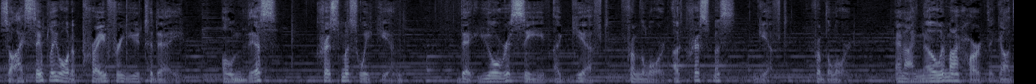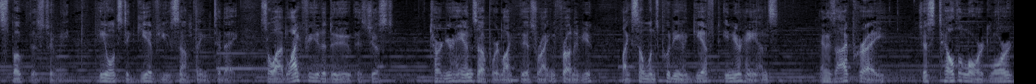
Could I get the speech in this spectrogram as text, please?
So I simply want to pray for you today on this Christmas weekend that you'll receive a gift from the Lord, a Christmas gift from the Lord. And I know in my heart that God spoke this to me. He wants to give you something today. So what I'd like for you to do is just turn your hands upward like this right in front of you, like someone's putting a gift in your hands. And as I pray, just tell the Lord, Lord,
